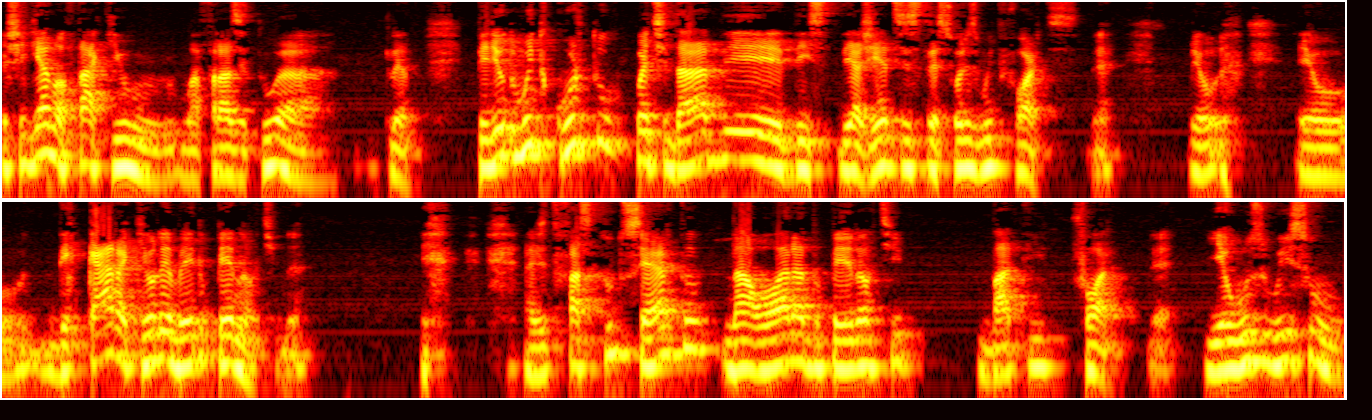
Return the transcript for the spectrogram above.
eu cheguei a anotar aqui um, uma frase tua, Cleandro. Período muito curto, quantidade de, de agentes estressores muito fortes. Né? Eu, eu, de cara aqui, eu lembrei do pênalti. Né? A gente faz tudo certo, na hora do pênalti bate fora. Né? E eu uso isso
